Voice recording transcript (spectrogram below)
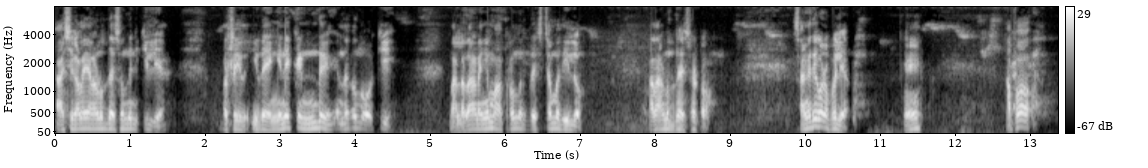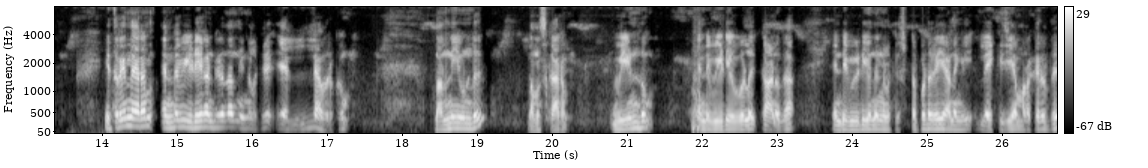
കാശ് കളയാനുള്ള ഉദ്ദേശമൊന്നും എനിക്കില്ല. പക്ഷേ ഇത് ഇത് എങ്ങനെയൊക്കെ ഉണ്ട് എന്നൊക്കെ നോക്കി നല്ലതാണെങ്കിൽ മാത്രം നിർദ്ദേശിച്ചാൽ മതിയല്ലോ. അതാണ് ഉദ്ദേശം കേട്ടോ സംഗതി കുഴപ്പമില്ല. ഏ അപ്പോൾ ഇത്രയും നേരം എന്റെ വീഡിയോ കണ്ടിരുന്ന നിങ്ങൾക്ക് എല്ലാവർക്കും നന്ദിയുണ്ട് നമസ്കാരം. വീണ്ടും എന്റെ വീഡിയോകൾ കാണുക. എന്റെ വീഡിയോ നിങ്ങൾക്ക് ഇഷ്ടപ്പെടുകയാണെങ്കിൽ ലൈക്ക് ചെയ്യാൻ മറക്കരുത്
